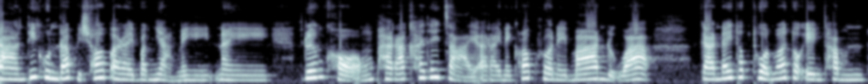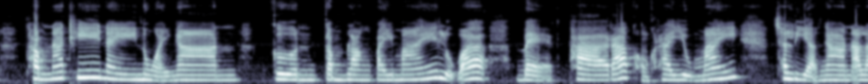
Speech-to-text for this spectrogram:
การที่คุณรับผิดชอบอะไรบางอย่างในในเรื่องของภาระค่าใช้จ่ายอะไรในครอบครัวในบ้านหรือว่า การได้ทบทวนว่าตัวเองทำทำหน้าที่ในหน่วยงาน เกินกำลังไปไหมหรือว่าแบกภาระของใครอยู่ไหมเฉลี่ยงานอะไร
